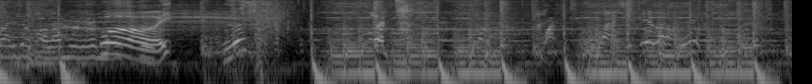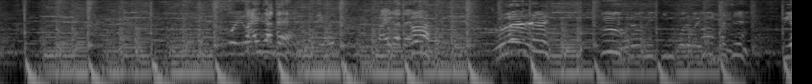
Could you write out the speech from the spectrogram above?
মাইরা পালাম ওই। তুই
